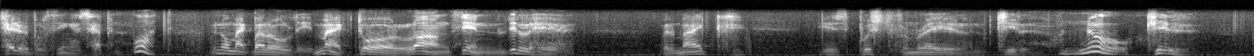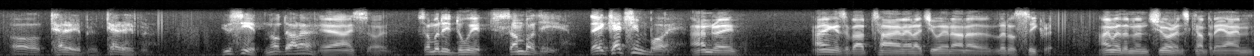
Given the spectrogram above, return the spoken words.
terrible thing has happened. What? You know Mike Baroldi. Mike, tall, long, thin, little hair. Well, Mike is pushed from rail and killed. Oh, no. Kill. Oh, terrible, terrible. You see it, no, Dollar? Yeah, I saw it. Somebody do it. Somebody. They catch him, boy. Andre, I think it's about time I let you in on a little secret. I'm with an insurance company. I'm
